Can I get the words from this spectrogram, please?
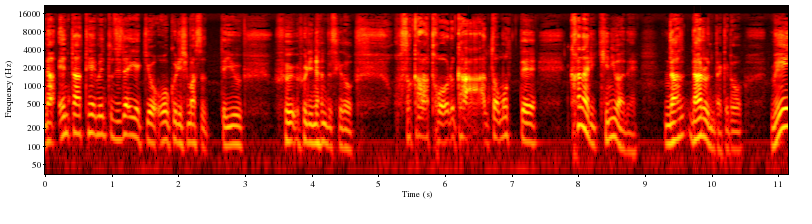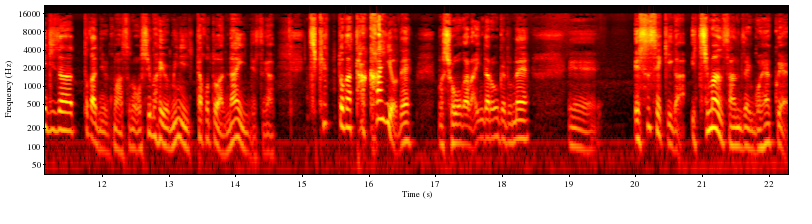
なエンターテイメント時代劇をお送りしますっていうふりなんですけど、細川徹かと思って、かなり気にはね、な、なるんだけど、明治座とかに、まあそのお芝居を見に行ったことはないんですが、チケットが高いよね。もうしょうがないんだろうけどね。えー、S 席が13,500円。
